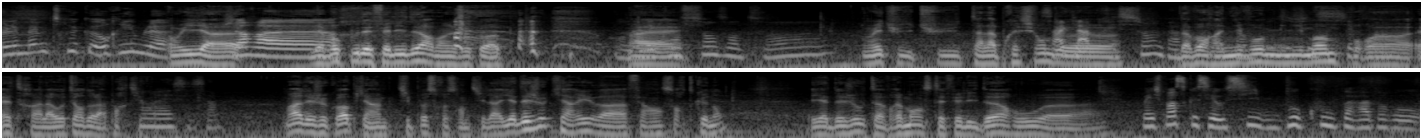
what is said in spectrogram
le même truc horrible. Oui, Genre, il y a beaucoup d'effets leaders dans les jeux coop. on avait Ouais. confiance en toi. oui, tu, tu as la pression d'avoir un niveau minimum pour euh, être à la hauteur de la partie. Ouais, c'est ça. Ouais, les jeux coop, il y a un petit peu ce ressenti là. Il y a des jeux qui arrivent à faire en sorte que non. Il y a des jeux où tu as vraiment cet effet leader où euh, Mais je pense que c'est aussi beaucoup par rapport aux,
